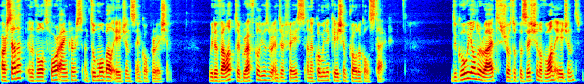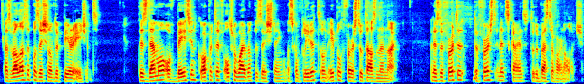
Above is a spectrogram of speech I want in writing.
Our setup involved four anchors and two mobile agents in cooperation. We developed a graphical user interface and a communication protocol stack. The GUI on the right shows the position of one agent as well as the position of the peer agent. This demo of Bayesian cooperative ultra-wideband positioning was completed on April 1, 2009, and is the first in its kind to the best of our knowledge.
